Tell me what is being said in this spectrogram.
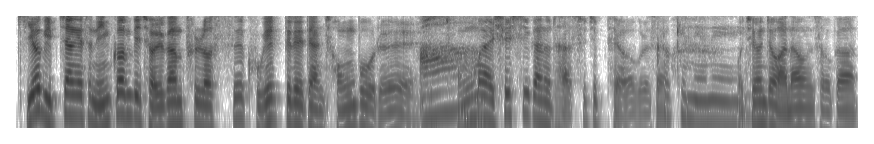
기업 입장에서는 인건비 절감 플러스 고객들에 대한 정보를 아. 정말 실시간으로 다 수집해요. 그래서 그렇겠네요. 네. 뭐 최현정 아나운서가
